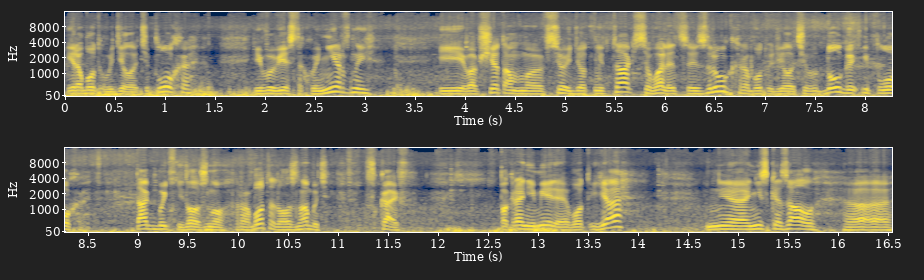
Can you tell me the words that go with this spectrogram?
и работу вы делаете плохо, и вы весь такой нервный, и вообще там э, все идет не так, все валится из рук, работу делаете долго и плохо. Так быть не должно. Работа должна быть в кайф. По крайней мере, вот я не, не сказал, э,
